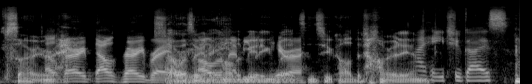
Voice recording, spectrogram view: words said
Sorry, That was very. That was very brave. I wasn't I'll gonna call the remember you as meeting, hero. but since you called it already, I I'm- hate you guys.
